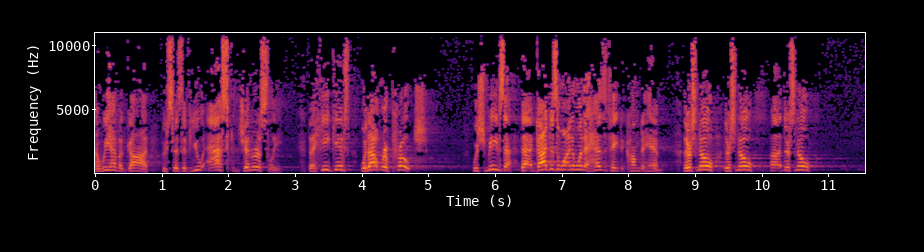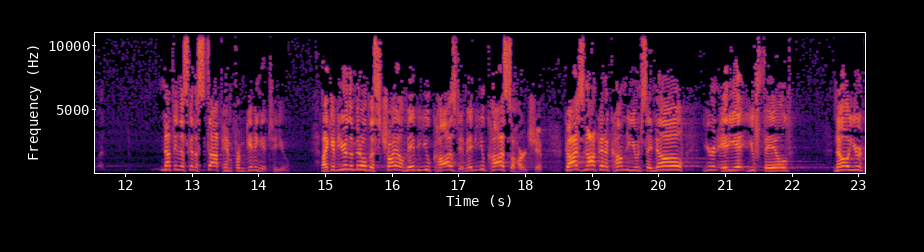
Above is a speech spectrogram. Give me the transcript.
And we have a God who says if you ask generously, that He gives without reproach, which means that, that God doesn't want anyone to hesitate to come to Him. There's no, there's no, uh, there's no, nothing that's going to stop Him from giving it to you. Like if you're in the middle of this trial, maybe you caused it. Maybe you caused the hardship. God's not going to come to you and say, No, you're an idiot. You failed. No, you're,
